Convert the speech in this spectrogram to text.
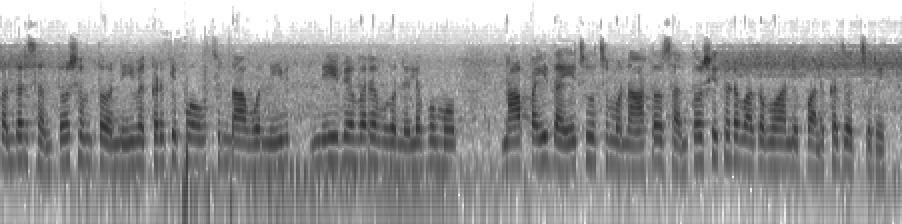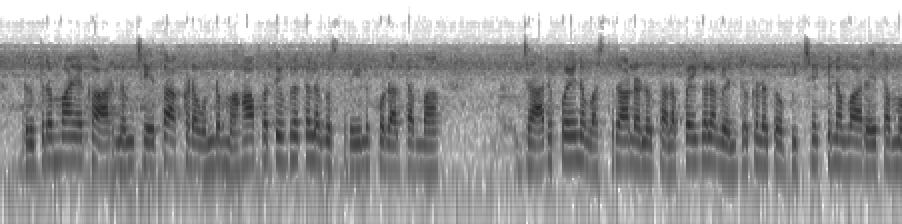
కొందరు సంతోషంతో నీవెక్కడికి పోవచున్నావు నీ నీవెవరవు నిలవము? నాపై దయచూచుము నాతో సంతోషితుడు వగము అని పలుకజొచ్చిరి. రుద్రమాయ కారణం చేత అక్కడ ఉండు మహాపతివ్రతలకు స్త్రీలు కూడా తమ జారిపోయిన వస్త్రాలను తలపై గల వెంట్రుకలతో పిచ్చెక్కిన వారే తమ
